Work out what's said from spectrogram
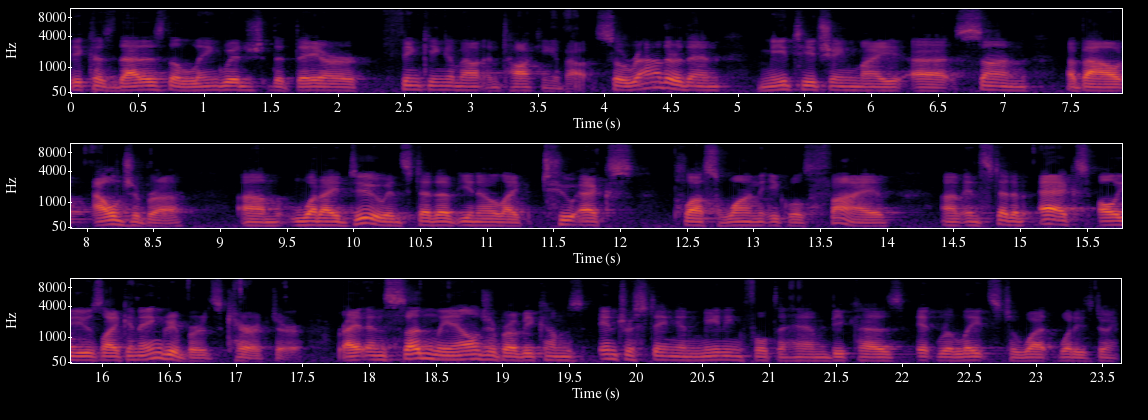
because that is the language that they are thinking about and talking about. So rather than me teaching my uh, son about algebra, um, what I do instead of you know like two x plus one equals five, um, instead of x, I'll use like an Angry Birds character, right? And suddenly algebra becomes interesting and meaningful to him because it relates to what what he's doing.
